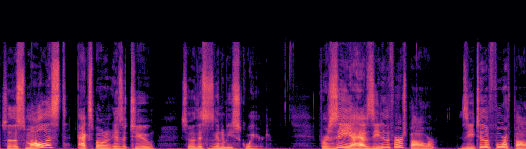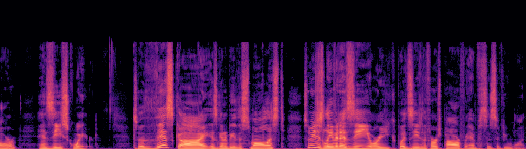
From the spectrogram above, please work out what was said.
So the smallest exponent is a 2, so this is going to be squared. For z, I have z to the first power, z to the fourth power, and z squared. So this guy is going to be the smallest, so we just leave it as z, or you could put z to the first power for emphasis if you want.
